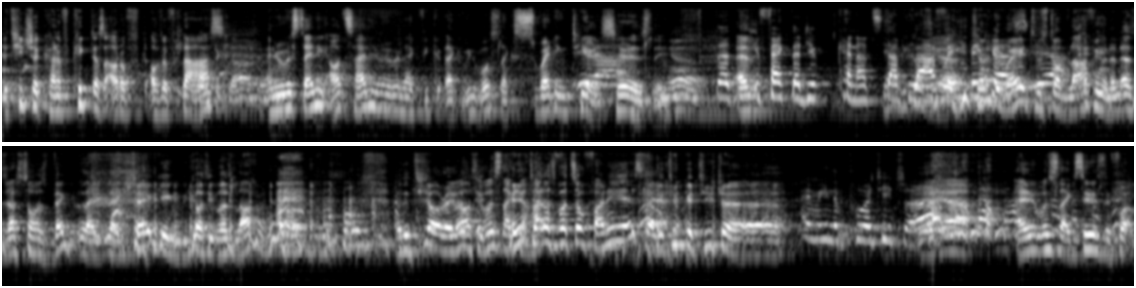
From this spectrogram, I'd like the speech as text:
The teacher kind of kicked us out of out of class, class yeah. and we were standing outside, and we were like we like we was like sweating tears. Yeah. Seriously, yeah. the effect that you cannot stop yeah, laughing. Yeah. He turned away to stop laughing, and then I just saw his back like like shaking because he was laughing. but the teacher already asked, it was like Can you tell us what's so funny is? Like a typical teacher. Uh, I mean, the poor teacher. Yeah, yeah. And it was like, seriously, for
